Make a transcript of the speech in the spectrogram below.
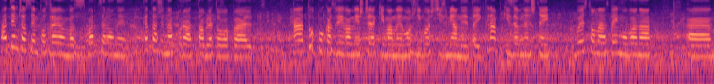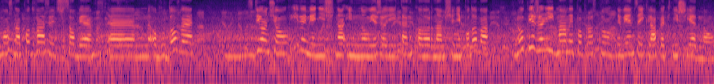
a tymczasem pozdrawiam Was z Barcelony, Katarzyna Pura, tabletowo.pl. A tu pokazuję Wam jeszcze, jakie mamy możliwości zmiany tej klapki zewnętrznej, bo jest ona zdejmowana. E, można podważyć sobie e, obudowę, zdjąć ją i wymienić na inną, jeżeli ten kolor nam się nie podoba, lub jeżeli mamy po prostu więcej klapek niż jedną.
